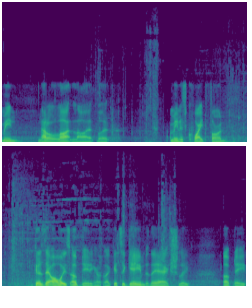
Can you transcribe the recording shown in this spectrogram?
I mean, not a lot, lot, but I mean, it's quite fun because they're always updating it. Like, it's a game that they actually update.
